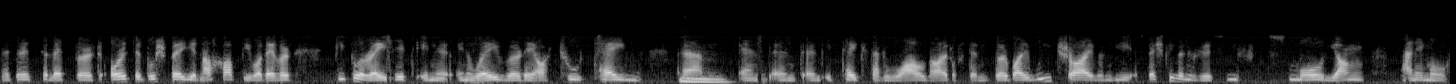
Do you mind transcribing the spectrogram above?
whether it's a leopard, or it's a bush bear, a nahapi, whatever, people raise it in a in a way where they are too tame. Um, and, and, and it takes that wild out of them. Whereby we try when we, especially when we receive small young animals,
